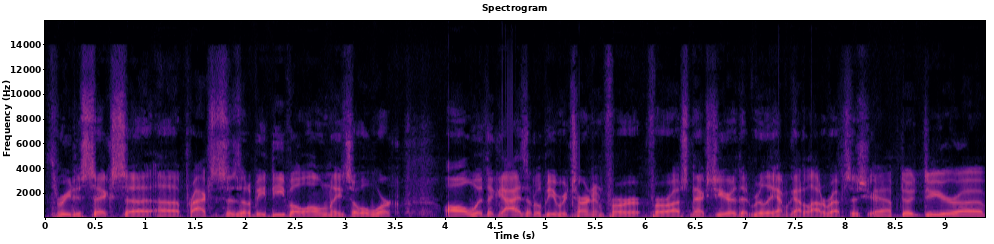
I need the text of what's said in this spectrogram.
three to six uh, uh, practices that'll be Devo only. So we'll work all with the guys that'll be returning for for us next year that really haven't got a lot of reps this year. Yeah. Do, do your uh,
